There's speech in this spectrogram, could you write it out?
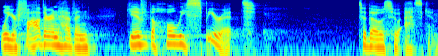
will your Father in heaven give the Holy Spirit to those who ask him.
